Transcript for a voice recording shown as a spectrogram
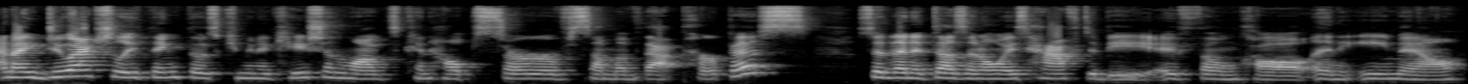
And i do actually think those communication logs can help serve some of that purpose so then it doesn't always have to be a phone call, an email.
